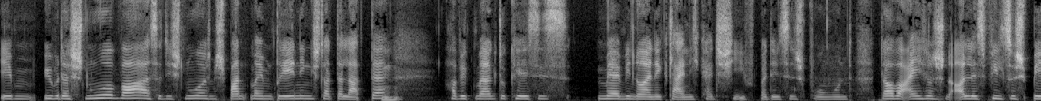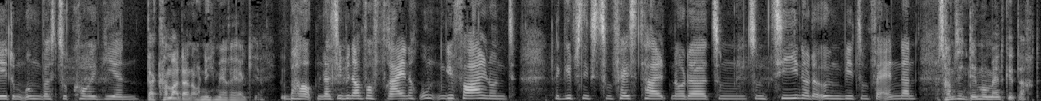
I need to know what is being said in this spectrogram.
eben über der Schnur war, also die Schnur spannt man im Training statt der Latte, mhm. Habe ich gemerkt, okay, es ist mehr wie nur eine Kleinigkeit schief bei diesem Sprung. Und da war eigentlich schon alles viel zu spät, um irgendwas zu korrigieren. Da kann man dann auch nicht mehr reagieren. Überhaupt nicht. Also ich bin einfach frei nach unten gefallen und da gibt es nichts zum Festhalten oder zum, zum Ziehen oder irgendwie zum Verändern. Was haben Sie in dem Moment gedacht?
